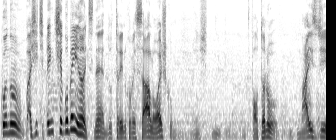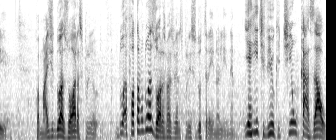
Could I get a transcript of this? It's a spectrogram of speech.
Quando a gente, a gente chegou bem antes, né, do treino começar, lógico. Gente, faltando mais de mais de duas horas duas, faltavam duas horas mais ou menos pro início do treino ali, né? E a gente viu que tinha um casal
